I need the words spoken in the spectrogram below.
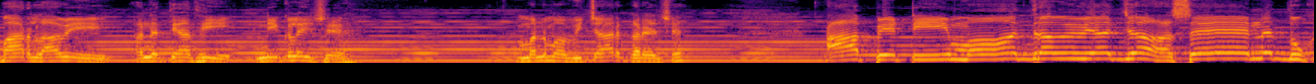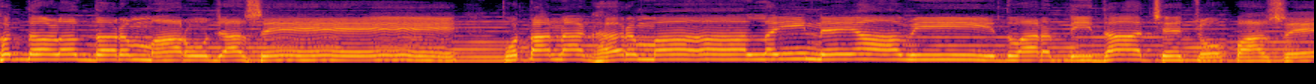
બહાર લાવી અને ત્યાંથી નીકળી છે. મનમાં વિચાર કરે છે. આ પેટીમાં દ્રવ્ય જશે ને દુઃખ દળ દર મારું જશે. પોતાના ઘરમાં લઈને આવી દ્વાર દીધા છે ચોપાશે.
